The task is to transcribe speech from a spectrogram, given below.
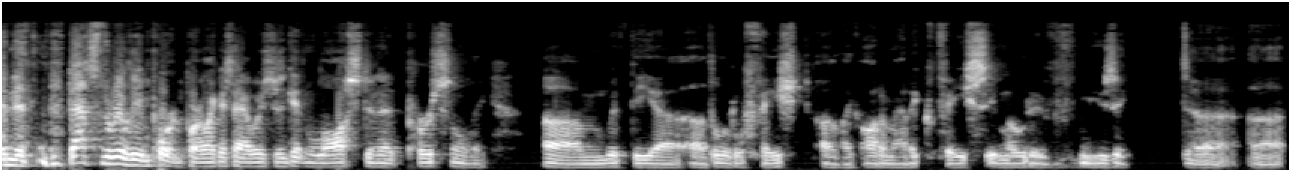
And that's the really important part. Like I said, I was just getting lost in it personally um, with the uh, uh, the little face, uh, like automatic face emotive music, uh, uh,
